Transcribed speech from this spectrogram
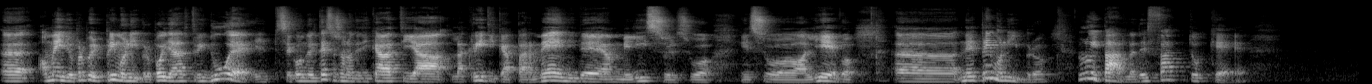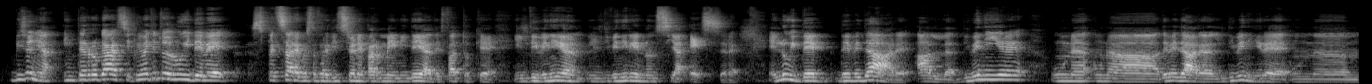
eh, o meglio, proprio il primo libro, poi gli altri due, il secondo e il terzo, sono dedicati alla critica a Parmenide, a Melisso, il suo, il suo allievo. Eh, nel primo libro lui parla del fatto che bisogna interrogarsi, prima di tutto lui deve spezzare questa tradizione parmenidea del fatto che il divenire, il divenire non sia essere e lui de deve dare al divenire una, una deve dare al divenire un,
